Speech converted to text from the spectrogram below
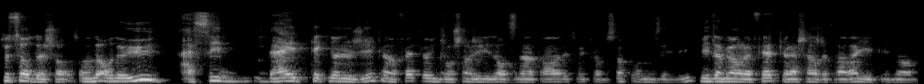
toutes sortes de choses. On a, eu assez d'aide technologique, en fait. Là, ils ont changé les ordinateurs, des trucs comme ça pour nous aider. Mais demeure le fait que la charge de travail est énorme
